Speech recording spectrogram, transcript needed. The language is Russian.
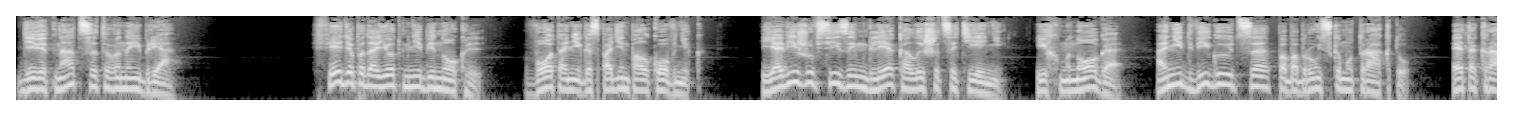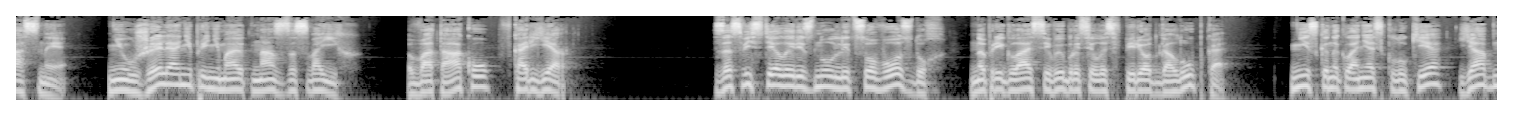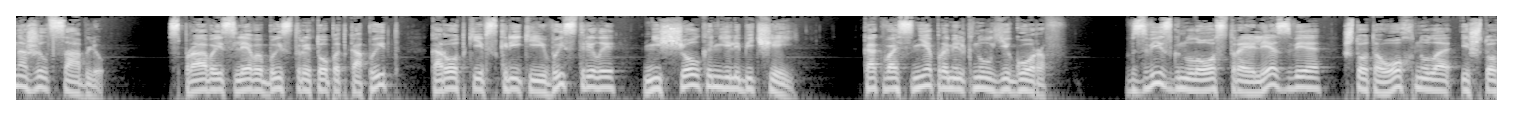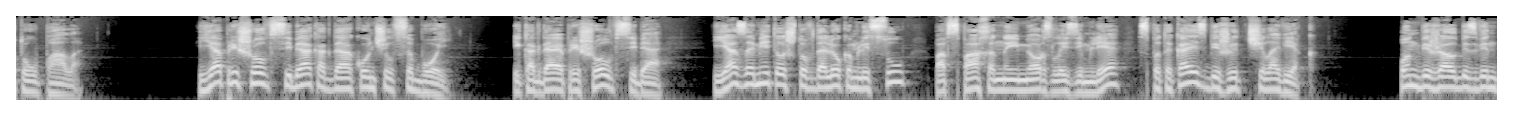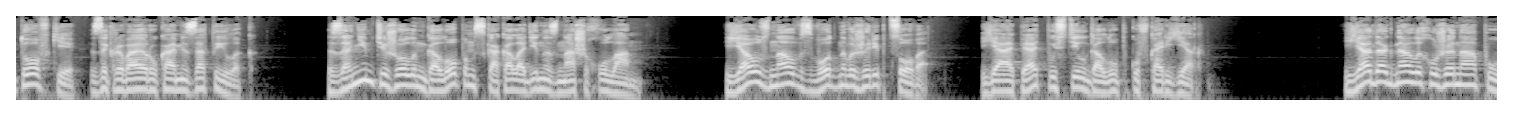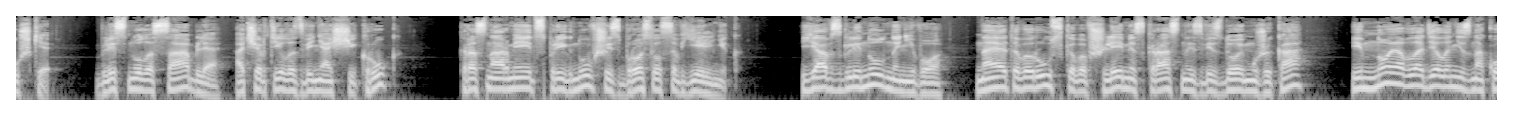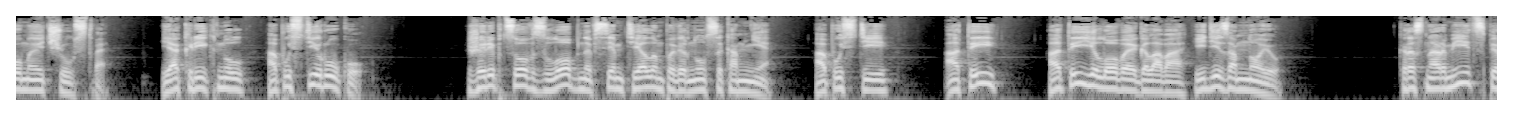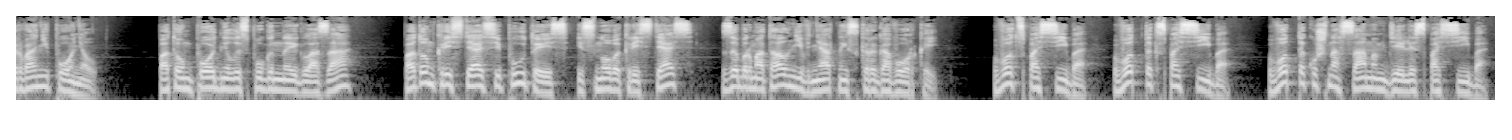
19 ноября. Федя подает мне бинокль. Вот они, господин полковник. Я вижу в сизой мгле колышется тени. Их много. Они двигаются по Бобруйскому тракту. Это красные. Неужели они принимают нас за своих? В атаку, в карьер. Засвистел и резнул лицо воздух, напряглась и выбросилась вперед голубка — Низко наклонясь к луке, я обнажил саблю. Справа и слева быстрый топот копыт, короткие вскрики и выстрелы, не щелканье лебечей. Как во сне промелькнул Егоров. Взвизгнуло острое лезвие, что-то охнуло и что-то упало. Я пришел в себя, когда окончился бой. И когда я пришел в себя, я заметил, что в далеком лесу, по вспаханной мерзлой земле, спотыкаясь, бежит человек – он бежал без винтовки, закрывая руками затылок. За ним тяжелым галопом скакал один из наших улан. Я узнал взводного Жеребцова. Я опять пустил голубку в карьер. Я догнал их уже на опушке. Блеснула сабля, очертила звенящий круг. Красноармеец, пригнувшись, бросился в ельник. Я взглянул на него, на этого русского в шлеме с красной звездой мужика, и мной овладело незнакомое чувство. Я крикнул «Опусти руку!». Жеребцов злобно всем телом повернулся ко мне. «Опусти! А ты, а ты, еловая голова, иди за мною!» Красноармеец сперва не понял, потом поднял испуганные глаза, потом, крестясь и путаясь, и снова крестясь, забормотал невнятной скороговоркой. «Вот спасибо! Вот так спасибо!» Вот так уж на самом деле спасибо.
